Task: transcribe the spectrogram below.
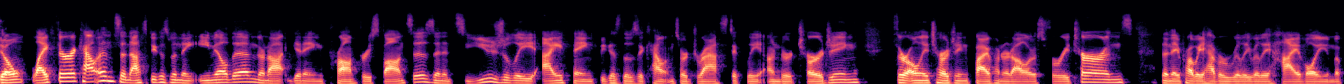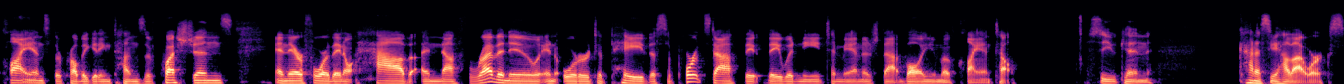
don't like their accountants. And that's because when they email them, they're not getting prompt responses. And it's usually, I think, because those accountants are drastically undercharging. If they're only charging $500 for returns, then they probably have a really, really high volume of clients. They're probably getting tons of questions. And therefore, they don't have enough revenue in order to pay the support staff they, they would need to manage that volume of clientele so you can kind of see how that works.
